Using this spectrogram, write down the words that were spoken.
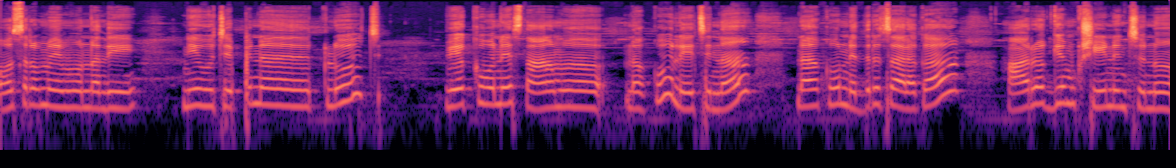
అవసరం ఏమున్నది నీవు చెప్పినట్లు వేకువనే స్నానమునకు లేచిన నాకు నిద్ర చాలక ఆరోగ్యం క్షీణించును.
